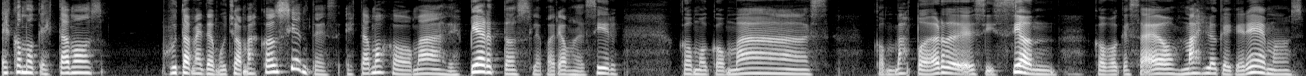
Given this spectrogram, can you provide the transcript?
es como que estamos justamente mucho más conscientes, estamos como más despiertos, le podríamos decir, como con más, con más poder de decisión, como que sabemos más lo que queremos.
